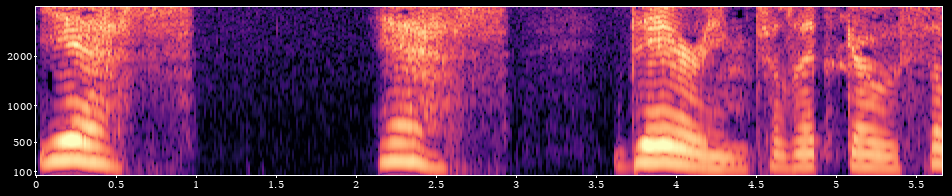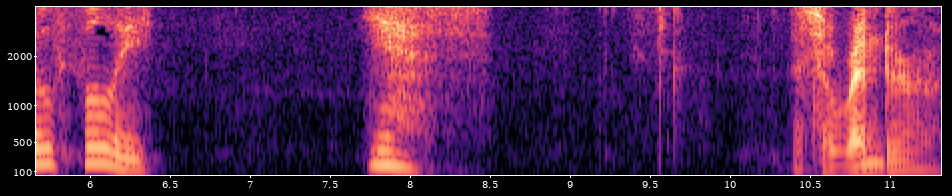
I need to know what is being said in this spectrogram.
yes, yes, daring to let go so fully, yes. The surrender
